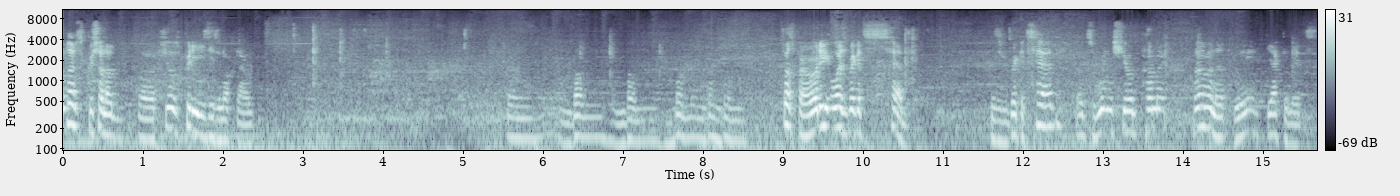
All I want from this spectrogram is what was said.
Sometimes Kushala uh, feels pretty easy to knock down. First priority, always break its head. Because if you break its head, its windshield perma permanently deactivates.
